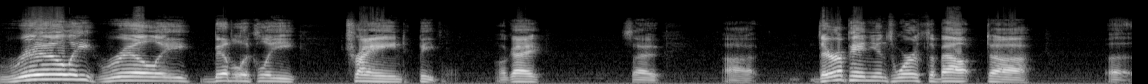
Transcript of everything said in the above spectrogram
really, really biblically trained people. Okay? So, uh, their opinion's worth about uh, uh,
